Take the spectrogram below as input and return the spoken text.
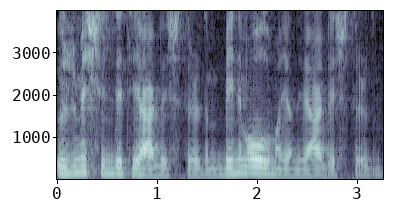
Özüme şiddeti yerleştirdim. Benim olmayanı yerleştirdim.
